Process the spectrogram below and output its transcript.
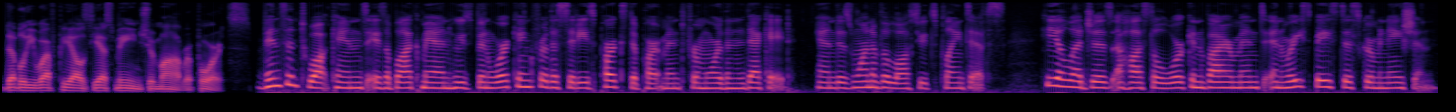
WFPL's Yasmin Jama reports. Vincent Watkins is a black man who's been working for the city's Parks Department for more than a decade and is one of the lawsuit's plaintiffs. He alleges a hostile work environment and race based discrimination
